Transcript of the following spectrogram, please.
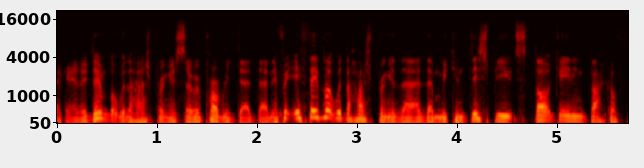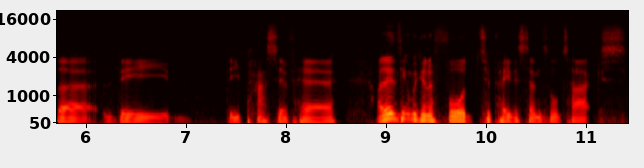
Okay, they don't block with the Hushbringer, so we're probably dead then. If we, if they block with the Hushbringer there, then we can dispute, start gaining back off the the the passive here. I don't think we can afford to pay the Sentinel tax.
